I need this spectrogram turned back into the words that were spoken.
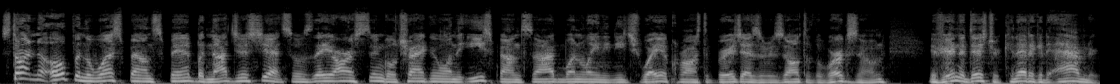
starting to open the westbound span, but not just yet. So as they are single tracking on the eastbound side, one lane in each way across the bridge as a result of the work zone. If you're in the district, Connecticut Avenue,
